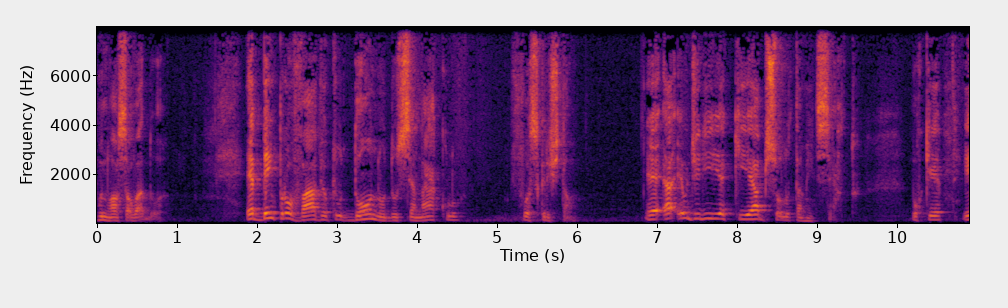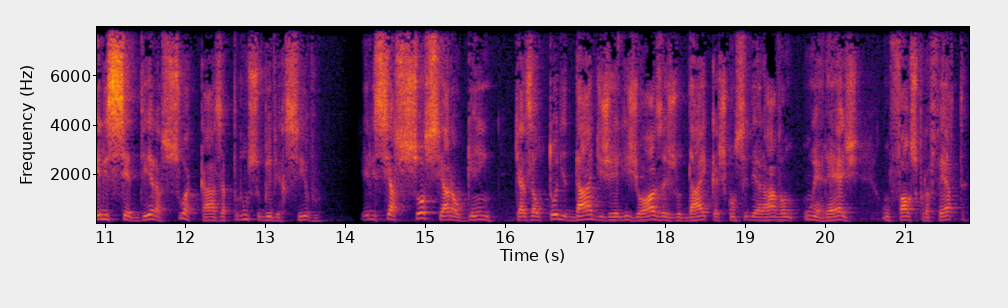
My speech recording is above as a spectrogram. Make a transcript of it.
o nosso Salvador. É bem provável que o dono do cenáculo fosse cristão. É, eu diria que é absolutamente certo, porque ele ceder a sua casa por um subversivo, ele se associar a alguém que as autoridades religiosas judaicas consideravam um herege, um falso profeta,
